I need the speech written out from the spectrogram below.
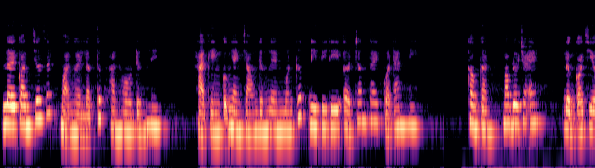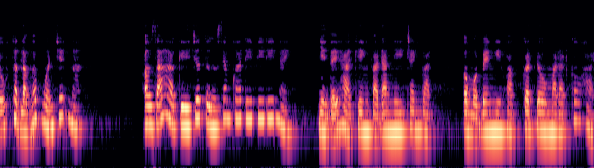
Lời còn chưa dứt mọi người lập tức hoan hô đứng lên. Hạ Kinh cũng nhanh chóng đứng lên muốn cướp DVD ở trong tay của Danny. Không cần, mau đưa cho em. Đừng có chiếu, thật là ngốc muốn chết mà. Ông xã Hà Kỳ chưa từng xem qua DVD này. Nhìn thấy Hà Kinh và Danny tranh đoạt. Ở một bên nghi hoặc gật đầu mà đặt câu hỏi.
